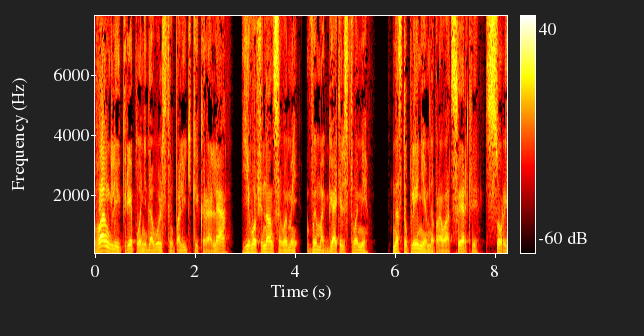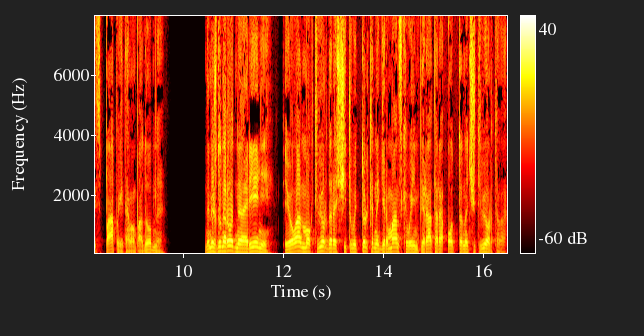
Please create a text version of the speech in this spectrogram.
В Англии крепло недовольство политикой короля, его финансовыми вымогательствами, наступлением на права церкви, ссорой с папой и тому подобное. На международной арене Иоанн мог твердо рассчитывать только на германского императора Оттона IV.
